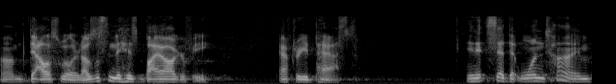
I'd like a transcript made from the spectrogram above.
um, Dallas Willard. I was listening to his biography after he had passed. And it said that one time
